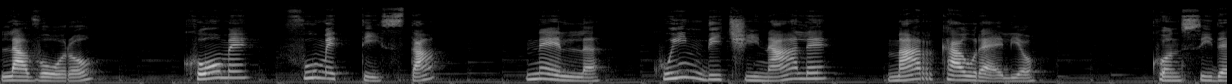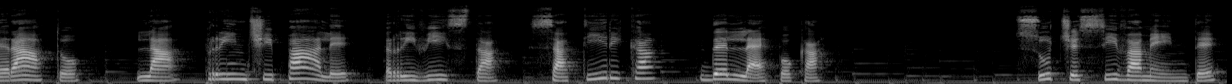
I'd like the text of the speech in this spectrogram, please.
lavoro come fumettista nel quindicinale Marco Aurelio, considerato la principale rivista satirica dell'epoca. Successivamente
